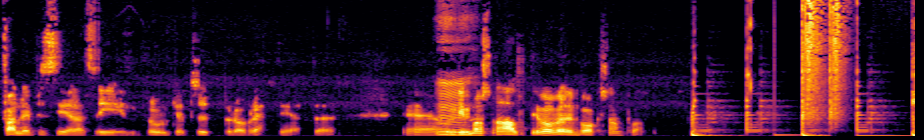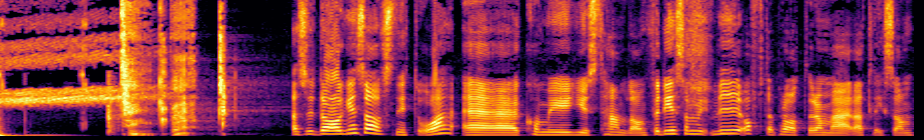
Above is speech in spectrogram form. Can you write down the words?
kvalificera sig in för olika typer av rättigheter. Eh, mm. Och det måste man alltid vara väldigt vaksam på. Alltså dagens avsnitt då eh, kommer ju just handla om, för det som vi ofta pratar om är att liksom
